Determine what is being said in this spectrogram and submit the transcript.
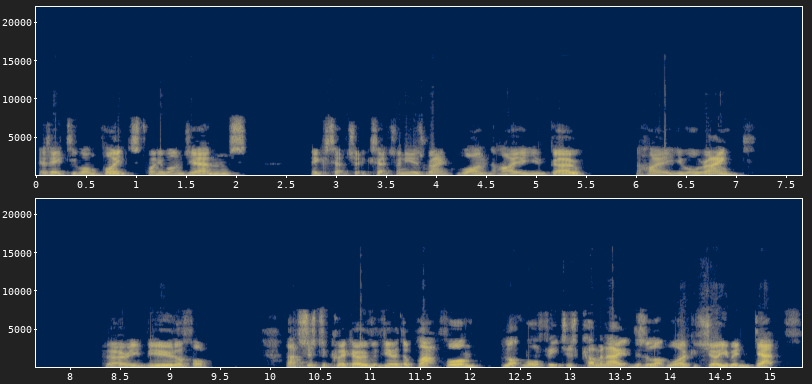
he has 81 points, 21 gems, etc., etc., and he is rank one. The higher you go, the higher you will rank. Very beautiful. That's just a quick overview of the platform. A lot more features coming out. There's a lot more I could show you in depth,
